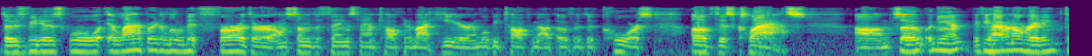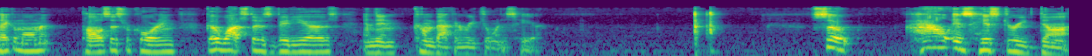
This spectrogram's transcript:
Those videos will elaborate a little bit further on some of the things that I'm talking about here and we'll be talking about over the course of this class. Um, so again, if you haven't already, take a moment, pause this recording, go watch those videos, and then come back and rejoin us here. So, how is history done?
